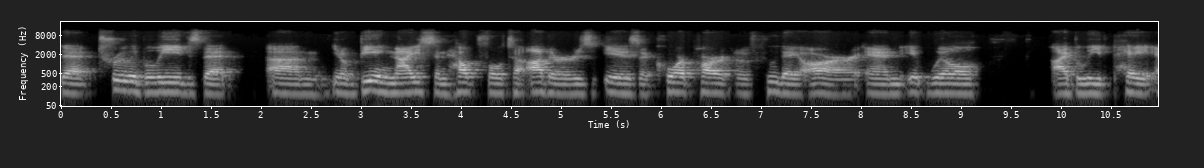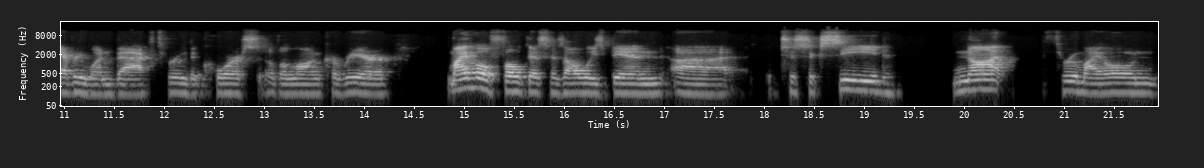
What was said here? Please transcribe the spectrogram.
that truly believes that um, you know being nice and helpful to others is a core part of who they are, and it will, I believe, pay everyone back through the course of a long career. My whole focus has always been uh, to succeed, not through my own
